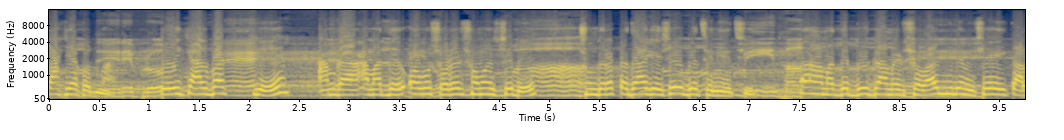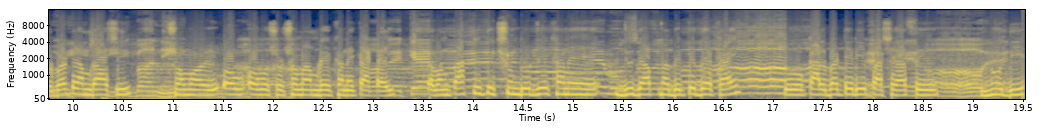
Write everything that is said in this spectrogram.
টাকিয়া কদমা এই কালবাটকে আমরা আমাদের অবসরের সময় হিসেবে সুন্দর একটা জায়গা এসে বেছে নিয়েছি। আমাদের দুই গ্রামের সবাই মিলেমিশে এই কালবাটে আমরা আসি। সময় অব- অবসর সময় আমরা এখানে কাটাই এবং প্রাকৃতিক সৌন্দর্য এখানে যদি আপনাদেরকে দেখাই, তো কালবাটের এই পাশে আছে নদী।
